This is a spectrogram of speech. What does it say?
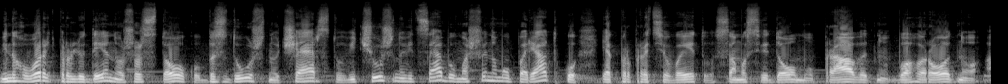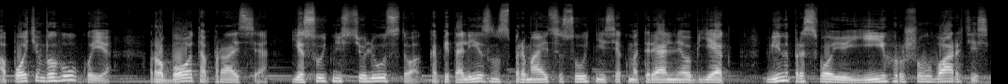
Він говорить про людину жорстоку, бездушну, черству, відчужену від себе в машинному порядку, як про працьовиту, самосвідому, праведну, благородну, а потім вигукує. Робота, праця є сутністю людства. Капіталізм сприймає цю сутність як матеріальний об'єкт. Він присвоює її грошову вартість.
